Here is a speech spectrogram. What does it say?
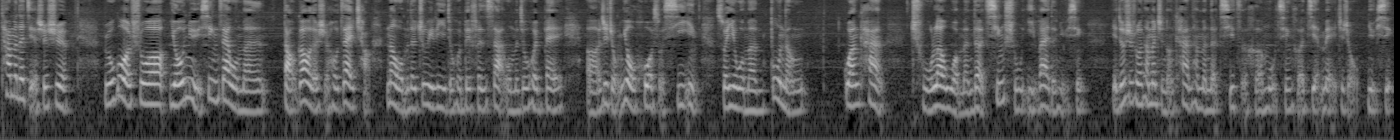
他们的解释是，如果说有女性在我们祷告的时候在场，那我们的注意力就会被分散，我们就会被呃这种诱惑所吸引，所以我们不能观看除了我们的亲属以外的女性，也就是说，他们只能看他们的妻子和母亲和姐妹这种女性，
